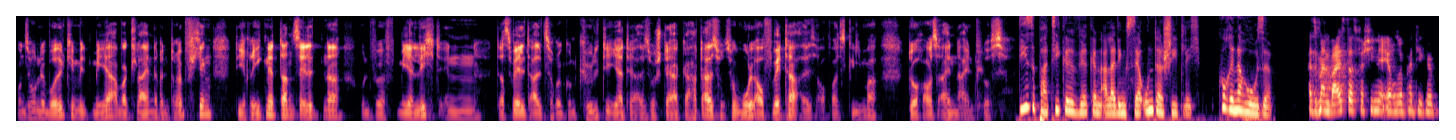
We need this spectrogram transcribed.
Und so eine Wolke mit mehr, aber kleineren Tröpfchen, die regnet dann seltener und wirft mehr Licht in das Weltall zurück und kühlt die Erde also stärker. Hat also sowohl auf Wetter als auch aufs Klima durchaus einen Einfluss. Diese Partikel wirken allerdings sehr unterschiedlich. Corinna Hose. Also man weiß, dass verschiedene Aerosolpartikel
